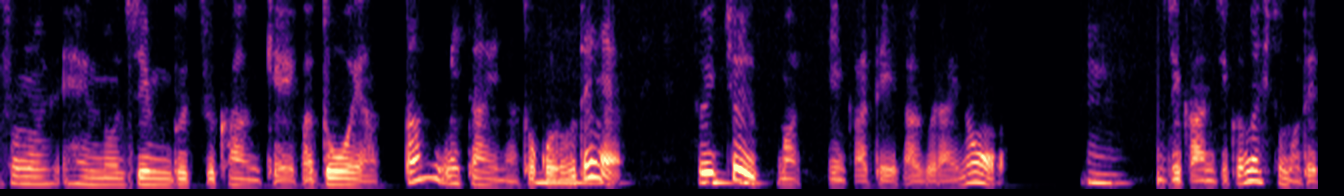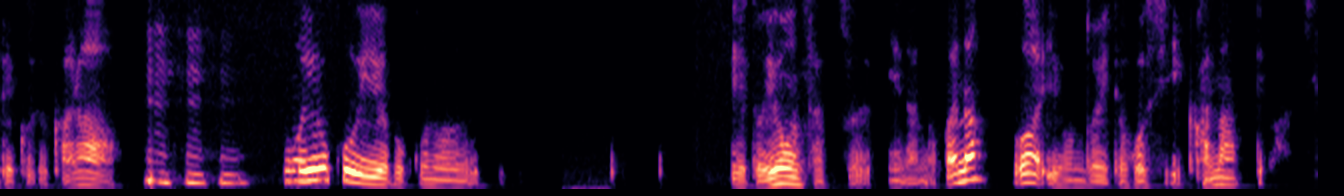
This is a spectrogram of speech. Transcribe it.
その辺の人物関係がどうやったみたいなところで、うん。ちょいちょい、まあ、ティンカー・テイラーぐらいのうん。時間軸の人も出てくるから、うんうんうん。もうよく言えばこの、えっと4冊になるのかな？は読んどいてほしいかなって感じ。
